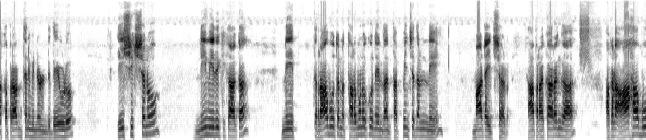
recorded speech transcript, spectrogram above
ఒక ప్రార్థన విన్నటువంటి దేవుడు ఈ శిక్షను నీ మీదకి కాక నీ రాబోతున్న తరమునకు నేను దాన్ని తప్పించదని మాట ఇచ్చాడు. ఆ ప్రకారంగా అక్కడ ఆహాబు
